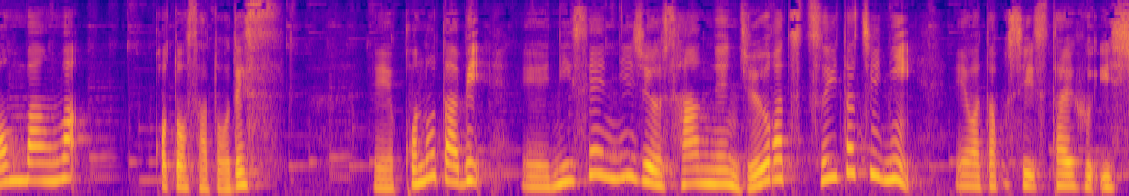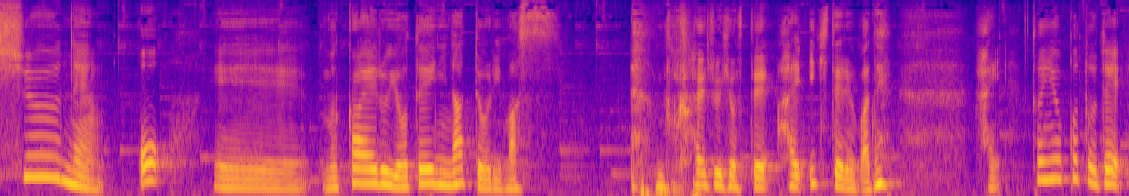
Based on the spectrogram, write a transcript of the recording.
こんばんは、ことさとです。えー、この度、えー、2023年10月1日に、えー、私、スタイフ1周年を、えー、迎える予定になっております。迎える予定。はい、生きてればね。はい。ということで、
